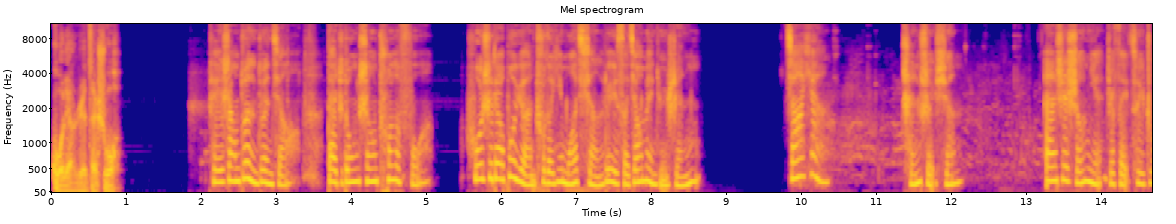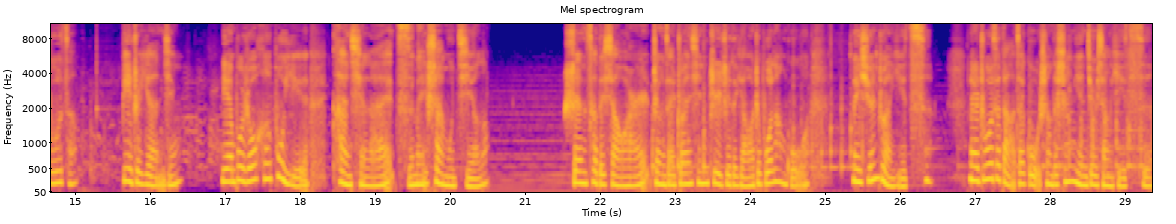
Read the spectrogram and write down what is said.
过两日再说。裴尚顿了顿脚，带着东升出了府，忽视掉不远处的一抹浅绿色娇媚女神。家燕，陈水轩，安氏手捻着翡翠珠子，闭着眼睛，脸部柔和不已，看起来慈眉善目极了。身侧的小儿正在专心致志地摇着拨浪鼓，每旋转一次，那桌子打在鼓上的声音就像一次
